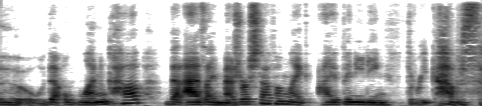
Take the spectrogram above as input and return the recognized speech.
ooh, that one cup that as I measure stuff, I'm like, I've been eating three cups.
